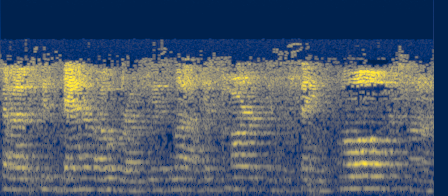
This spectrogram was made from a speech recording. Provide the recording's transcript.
to us, His banner over us, His love, His heart is the same all the time.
